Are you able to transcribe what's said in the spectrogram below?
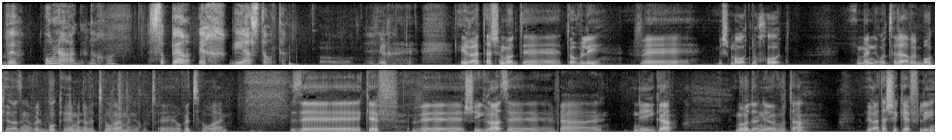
והוא נהג. נכון. ספר איך גייסת אותה. היא ראתה שמאוד uh, טוב לי, ומשמרות נוחות. אם אני רוצה לעבוד בוקר, אז אני עובד בוקר, אם אני עובד צהריים, אני רוצה, uh, עובד צהריים. זה כיף, ושגרה זה, והנהיגה, מאוד אני אוהב אותה. היא ראתה שכיף לי,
